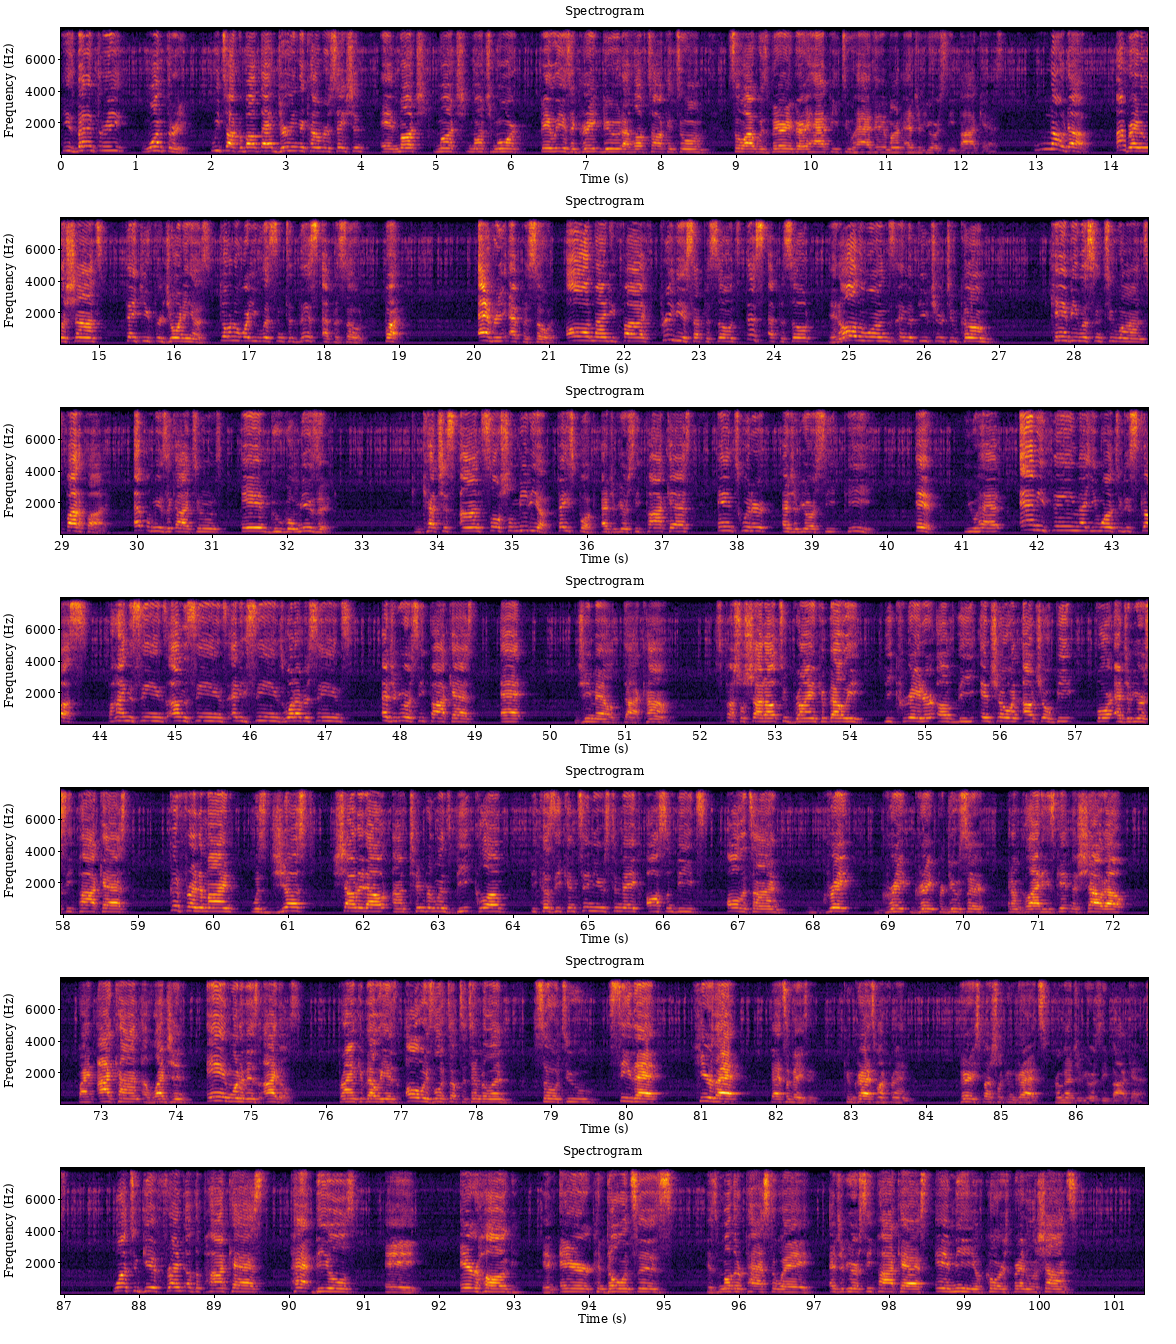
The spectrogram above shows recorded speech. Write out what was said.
He's been in 3, won 3. We talk about that during the conversation and much, much, much more. Bailey is a great dude. I love talking to him. So I was very, very happy to have him on Edge of Your Seat podcast. No doubt. I'm Brandon LaChance. Thank you for joining us. Don't know where you listen to this episode, but every episode, all 95 previous episodes, this episode, and all the ones in the future to come can be listened to on Spotify, Apple Music, iTunes, and Google Music. You can catch us on social media Facebook, Edge of Your Seat Podcast, and Twitter, Edge of Your Seat P. If you have anything that you want to discuss behind the scenes, on the scenes, any scenes, whatever scenes, Edge of Your Seat Podcast at gmail.com. Special shout out to Brian Cavelli, the creator of the intro and outro beat for Edge of Your Seat podcast. Good friend of mine was just shouted out on Timbaland's Beat Club because he continues to make awesome beats all the time. Great, great, great producer, and I'm glad he's getting a shout out by an icon, a legend, and one of his idols. Brian Cavelli has always looked up to Timberland, so to see that, hear that, that's amazing. Congrats, my friend. Very special congrats from Edge of Your Seat podcast. Want to give friend of the podcast, Pat Beals, a air hug and air condolences. His mother passed away. Edge of Seat podcast, and me, of course, Brandon LaChance.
